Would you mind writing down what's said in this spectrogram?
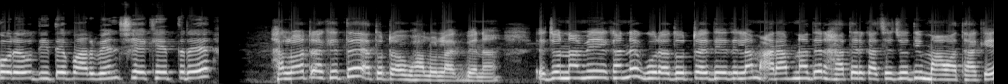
করেও দিতে পারবেন। সেক্ষেত্রে হালুয়াটা খেতে এতটাও ভালো লাগবে না। এজন্য আমি এখানে গুঁড়া দুধটাই দিয়ে দিলাম। আর আপনাদের হাতের কাছে যদি মাওয়া থাকে,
